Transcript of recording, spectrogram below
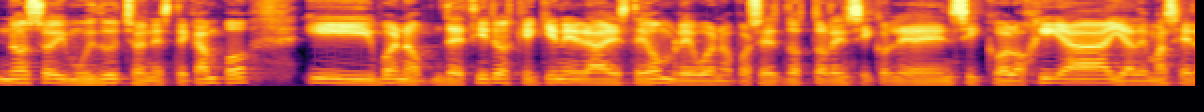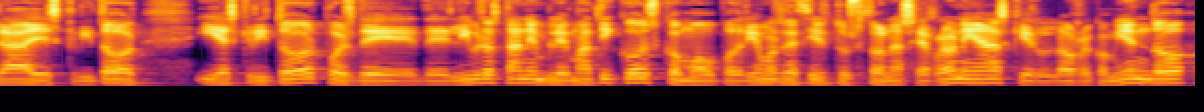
no soy muy ducho en este campo. Y bueno, deciros que quién era este hombre, bueno, pues es doctor en, psicología y además era escritor. Y escritor pues de libros tan emblemáticos como podríamos decir tus zonas erróneas, que lo recomiendo,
